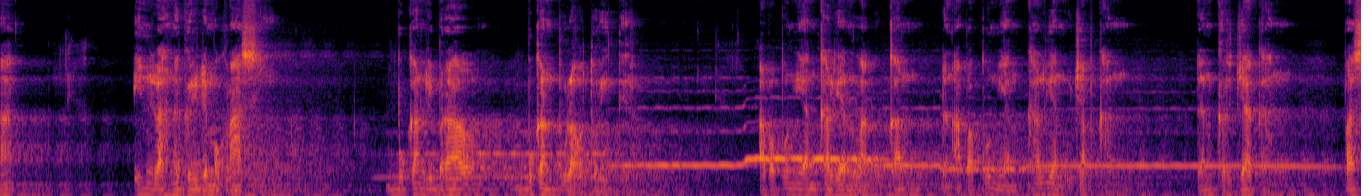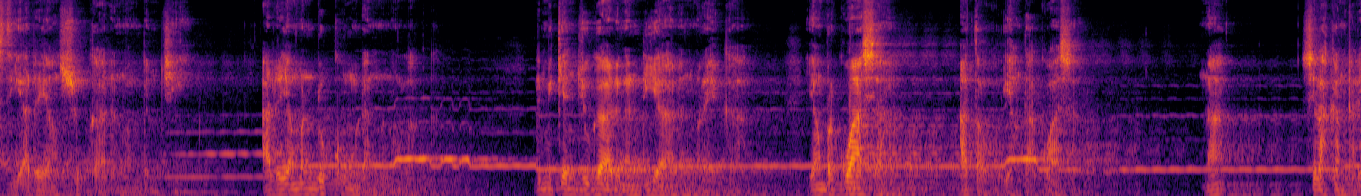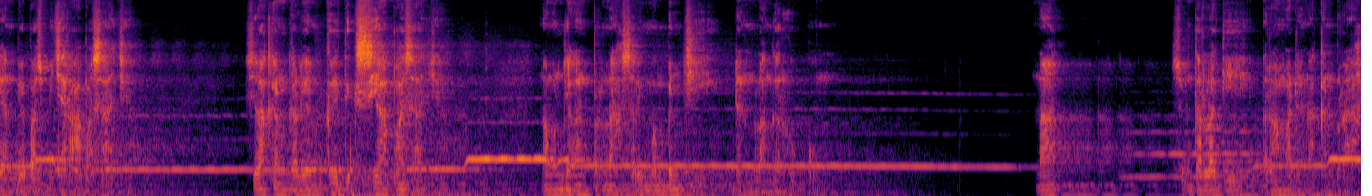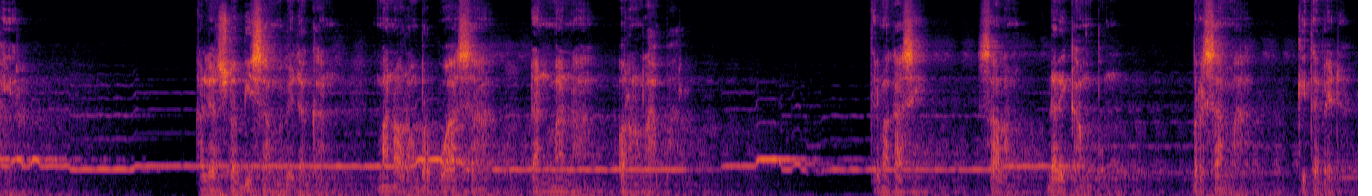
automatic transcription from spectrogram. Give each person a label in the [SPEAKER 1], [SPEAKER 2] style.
[SPEAKER 1] Nah, inilah negeri demokrasi. Bukan liberal, bukan pula otoriter. Apa pun yang kalian lakukan dan apa pun yang kalian ucapkan dan kerjakan, pasti ada yang suka dan membenci. Ada yang mendukung dan menolak. Demikian juga dengan dia dan mereka yang berkuasa atau yang tak kuasa. Nah, silahkan kalian bebas bicara apa saja. Silahkan kalian kritik siapa saja. Namun jangan pernah saling membenci dan melanggar hukum. Nah, sebentar lagi Ramadan akan berakhir. Kalian sudah bisa membedakan mana orang berpuasa dan mana orang lapar. Terima kasih. Salam dari kampung. Bersama kita beda.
